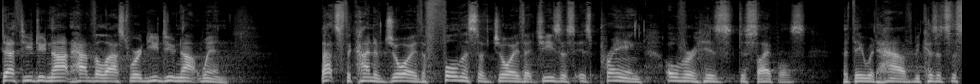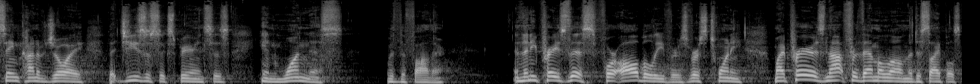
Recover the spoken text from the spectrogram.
Death, you do not have the last word, you do not win. That's the kind of joy, the fullness of joy that Jesus is praying over his disciples that they would have because it's the same kind of joy that Jesus experiences in oneness with the Father. And then he prays this for all believers, verse 20. My prayer is not for them alone, the disciples.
